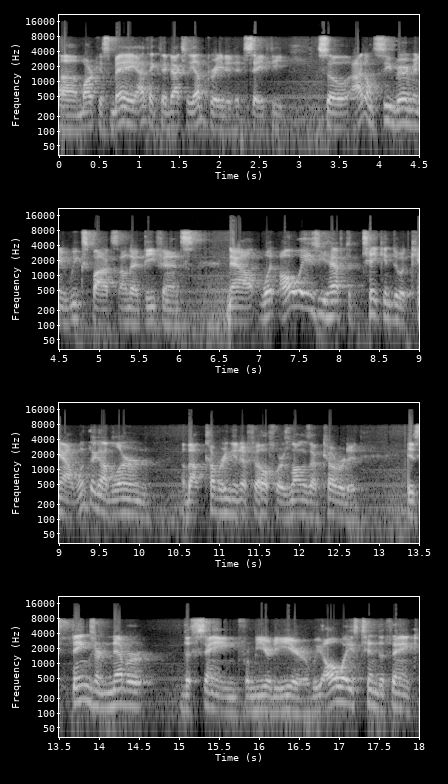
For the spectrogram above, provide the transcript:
uh, Marcus Maye, I think they've actually upgraded at safety. So I don't see very many weak spots on that defense. Now, what always you have to take into account, one thing I've learned about covering the NFL for as long as I've covered it, is things are never the same from year to year. We always tend to think,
